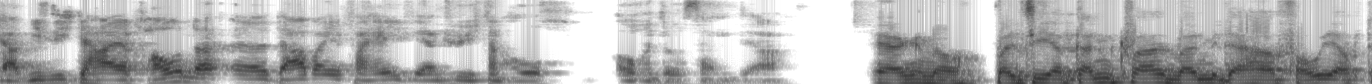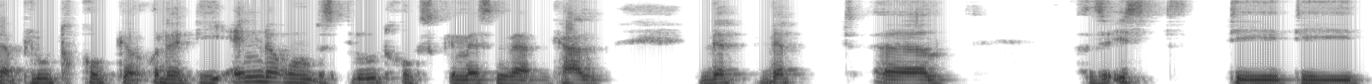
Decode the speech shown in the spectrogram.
ja, wie sich der HRV da, äh, dabei verhält, wäre natürlich dann auch, auch interessant, ja. Ja, genau, weil sie ja dann quasi, weil mit der HRV ja auch der Blutdruck oder die Änderung des Blutdrucks gemessen werden kann, wird, wird äh, also ist die, die,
